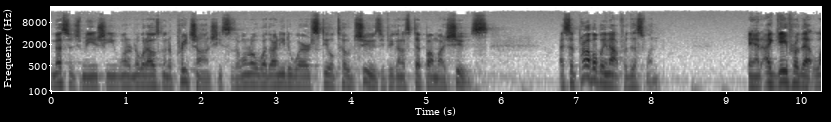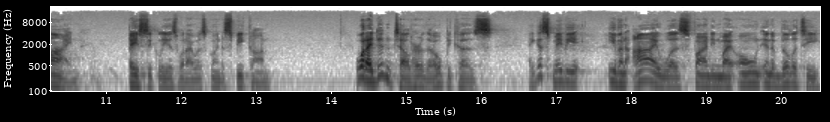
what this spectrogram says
messaged me and she wanted to know what I was going to preach on. She says, I want to know whether I need to wear steel toed shoes if you're going to step on my shoes. I said, probably not for this one. And I gave her that line, basically, is what I was going to speak on. What I didn't tell her, though, because I guess maybe even I was finding my own inability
